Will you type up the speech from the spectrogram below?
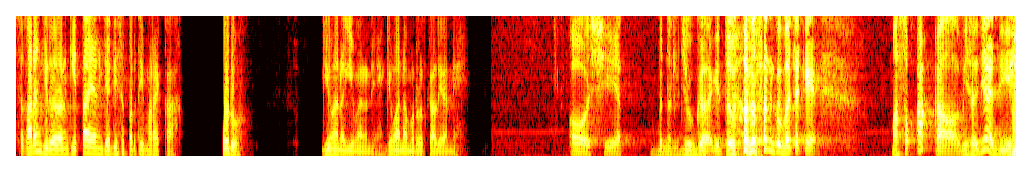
Sekarang giliran kita yang jadi seperti mereka. Waduh. Gimana gimana nih? Gimana menurut kalian nih? Oh shit, bener juga gitu. Barusan gue baca kayak masuk akal, bisa jadi.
